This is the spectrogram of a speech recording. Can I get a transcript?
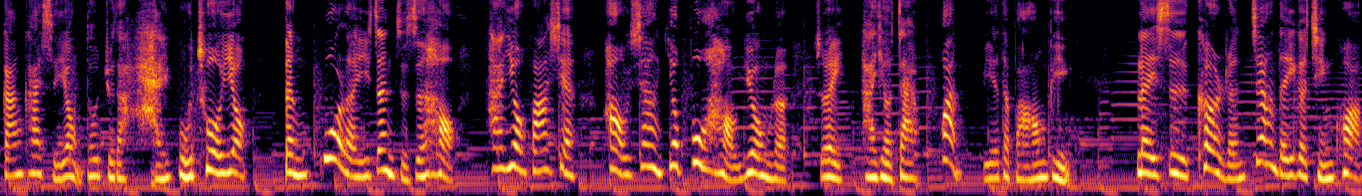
刚开始用都觉得还不错用，等过了一阵子之后，他又发现好像又不好用了，所以他又在换别的保养品。类似客人这样的一个情况，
